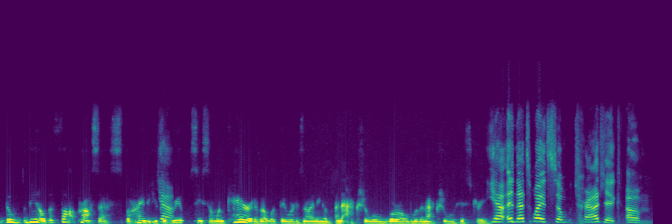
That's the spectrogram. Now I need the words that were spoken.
the you know the thought process behind it. You Yeah. could really see someone cared about what they were designing, a, an actual world with an actual history. Yeah, and that's why it's so tragic um,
